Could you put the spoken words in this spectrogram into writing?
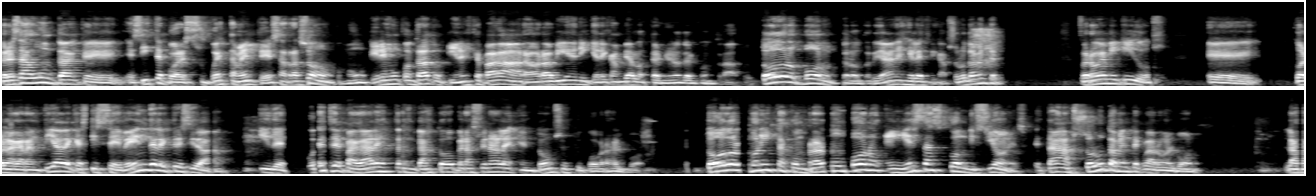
pero esa junta que existe por supuestamente esa razón, como tienes un contrato, tienes que pagar, ahora bien y quiere cambiar los términos del contrato. Todos los bonos de la Autoridad de Energía Eléctrica, absolutamente, fueron emitidos eh, con la garantía de que si se vende electricidad y después de pagar estos gastos operacionales, entonces tú cobras el bono. Todos los bonistas compraron un bono en esas condiciones. Está absolutamente claro en el bono. La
